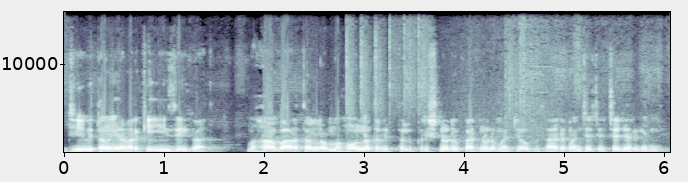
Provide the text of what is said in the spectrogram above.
జీవితం ఎవరికి ఈజీ కాదు. మహాభారతంలో మహోన్నత వ్యక్తులు కృష్ణుడు కర్ణుడు మధ్య ఒకసారి మంచి చర్చ జరిగింది.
